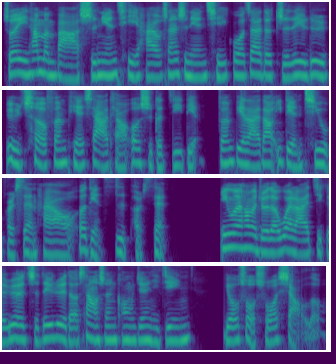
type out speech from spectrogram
所以他们把十年期还有三十年期国债的殖利率预测分别下调二十个基点，分别来到一点七五 percent 还有二点四 percent，因为他们觉得未来几个月殖利率的上升空间已经有所缩小了。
